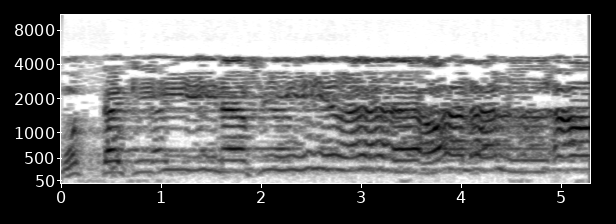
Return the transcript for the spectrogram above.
متكئين فيها على الأرائك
